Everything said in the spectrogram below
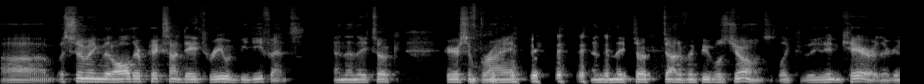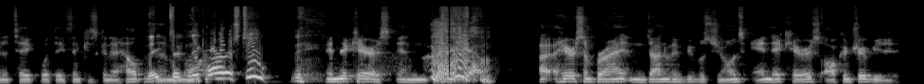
uh, assuming that all their picks on day three would be defense, and then they took Harrison Bryant, and then they took Donovan Peoples Jones. Like they didn't care; they're going to take what they think is going to help they them. They took Nick Harris too, and Nick Harris, and, and uh, Harrison Bryant and Donovan Peoples Jones and Nick Harris all contributed.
